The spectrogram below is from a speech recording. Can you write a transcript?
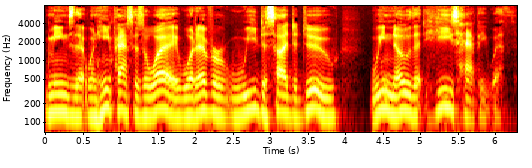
means that when he passes away, whatever we decide to do, we know that he's happy with.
